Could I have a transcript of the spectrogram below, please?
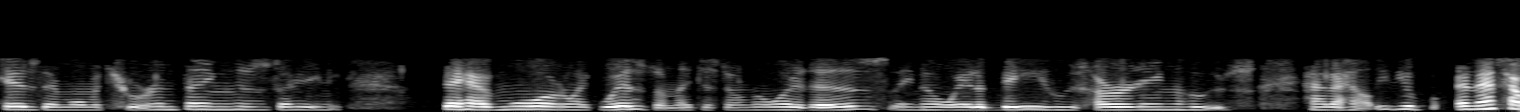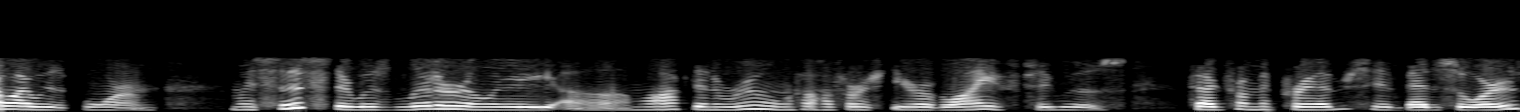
kids. They're more mature in things. They they have more like wisdom. They just don't know what it is. They know where to be who's hurting who's how to help you. And that's how I was born my sister was literally um, locked in a room for her first year of life. She was fed from the crib. She had bed sores.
